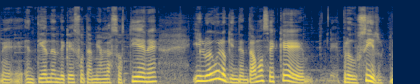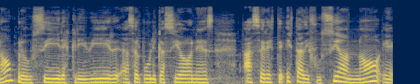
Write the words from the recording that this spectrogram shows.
eh, entienden de que eso también las sostiene. Y luego lo que intentamos es que eh, producir, ¿no? Producir, escribir, hacer publicaciones, hacer este, esta difusión ¿no? Eh,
